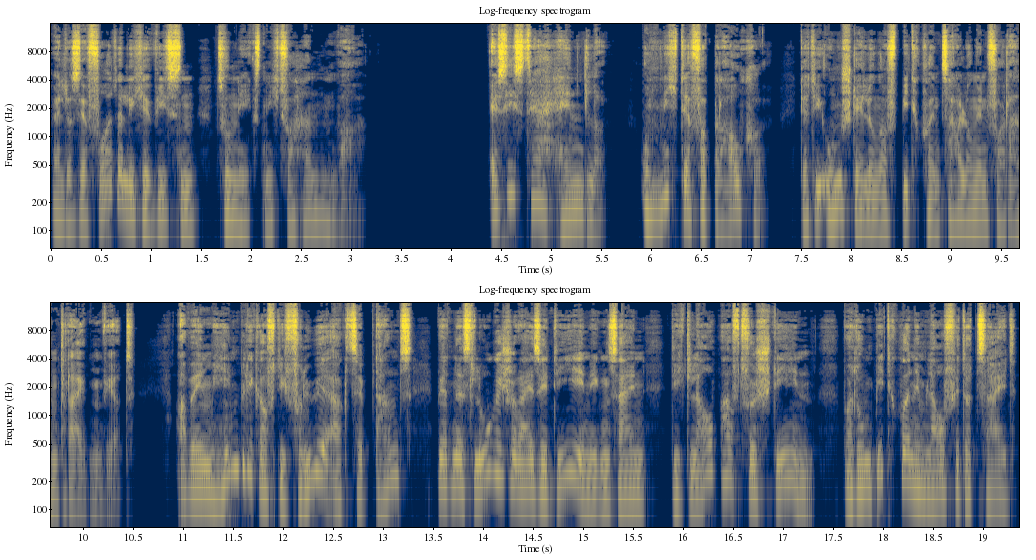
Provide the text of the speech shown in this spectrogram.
weil das erforderliche Wissen zunächst nicht vorhanden war. Es ist der Händler und nicht der Verbraucher, der die Umstellung auf Bitcoin-Zahlungen vorantreiben wird. Aber im Hinblick auf die frühe Akzeptanz werden es logischerweise diejenigen sein, die glaubhaft verstehen, warum Bitcoin im Laufe der Zeit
